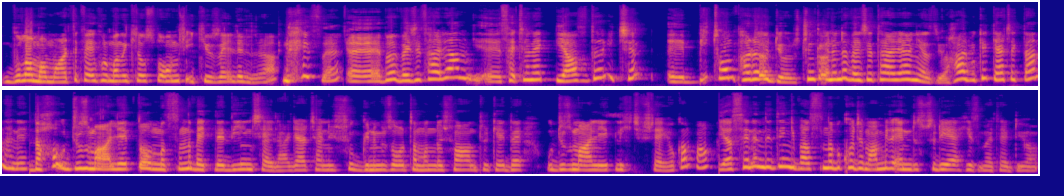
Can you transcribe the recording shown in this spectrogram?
bulamam artık ve hurmanın kilosu da olmuş 250 lira. Neyse. Ee, böyle vejeteryan seçenek yazdığı için e, bir ton para ödüyoruz. Çünkü önünde vejeteryan yazıyor. Halbuki gerçekten hani daha ucuz maliyetli olmasını beklediğin şeyler. Gerçi hani şu günümüz ortamında şu an Türkiye'de ucuz maliyetli hiçbir şey yok ama ya senin dediğin gibi aslında bu kocaman bir endüstriye hizmet ediyor.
